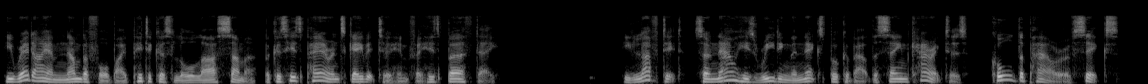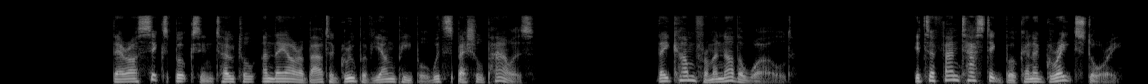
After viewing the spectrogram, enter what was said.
He read I Am Number 4 by Pittacus Law last summer because his parents gave it to him for his birthday. He loved it, so now he's reading the next book about the same characters, called The Power of Six. There are six books in total, and they are about a group of young people with special powers. They come from another world. It's a fantastic book and a great story.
